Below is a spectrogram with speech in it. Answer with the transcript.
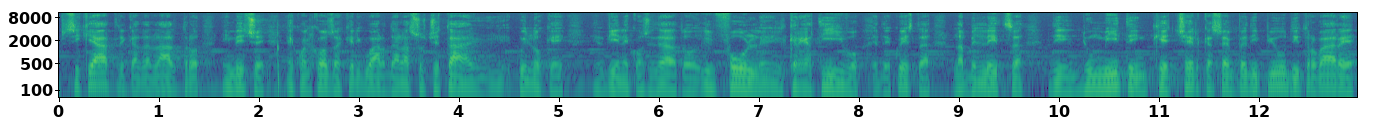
psichiatrica, dall'altro invece è qualcosa che riguarda la società, quello che viene considerato il folle, il creativo ed è questa la bellezza di, di un meeting che cerca sempre di più di trovare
